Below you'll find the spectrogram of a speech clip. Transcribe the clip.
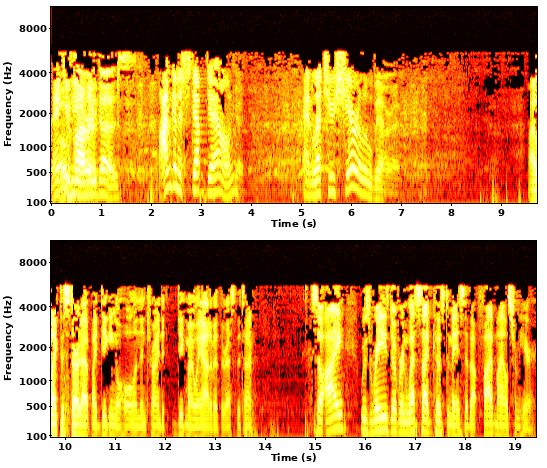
Thank oh, you, he Father. He already does. I'm going to step down Okay. and let you share a little bit. All right. I like to start out by digging a hole and then trying to dig my way out of it the rest of the time. So I was raised over in West Side Costa Mesa, about five miles from here,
